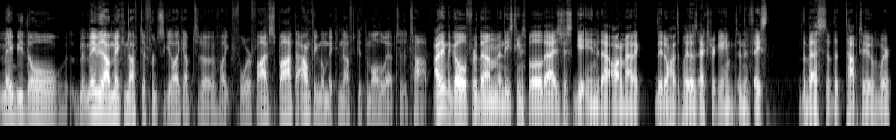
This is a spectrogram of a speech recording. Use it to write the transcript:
Maybe they'll maybe that'll make enough difference to get like up to the like four or five spot, but I don't think they'll make enough to get them all the way up to the top. I think the goal for them and these teams below that is just get into that automatic. They don't have to play those extra games and then face the best of the top two. Where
